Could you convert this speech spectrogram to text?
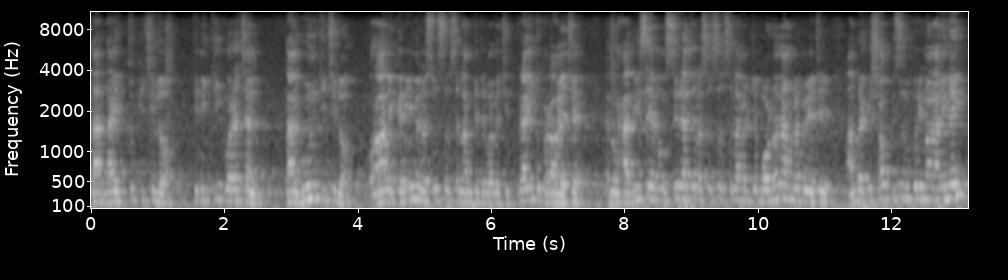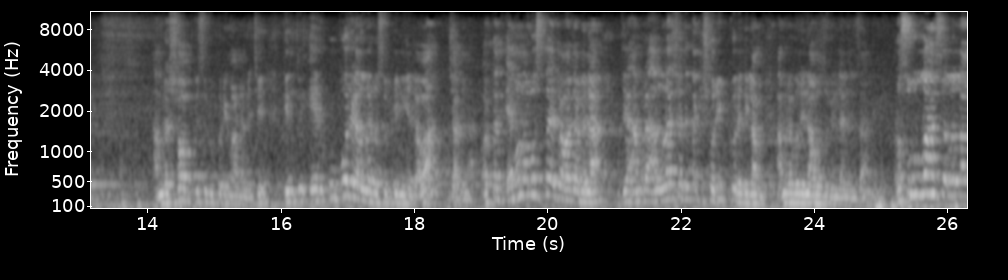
তার দায়িত্ব কি ছিল, তিনি কি করেছেন, তার গুণ কি ছিল, কোরআনে করিমে রসুল সাল্লামকে যেভাবে চিত্রায়িত করা হয়েছে এবং হাদিসে এবং সিরাতে রসুল সাল্লামের যে বর্ণনা আমরা পেয়েছি, আমরা কি সব কিছুর উপর ইমান আনি নাই? আমরা সব কিছুর উপর ইমান এনেছি, কিন্তু এর উপরে আল্লাহ রসুলকে নিয়ে যাওয়া যাবে না। অর্থাৎ এমন অবস্থায় যাওয়া যাবে না যে আমরা আল্লাহর সাথে তাকে শরিক করে দিলাম। আমরা বলি না রসুল্লাহ সাল্লাহ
